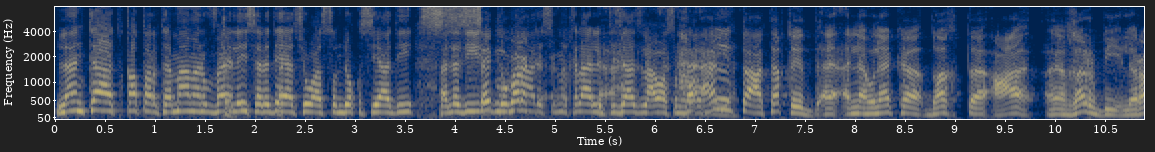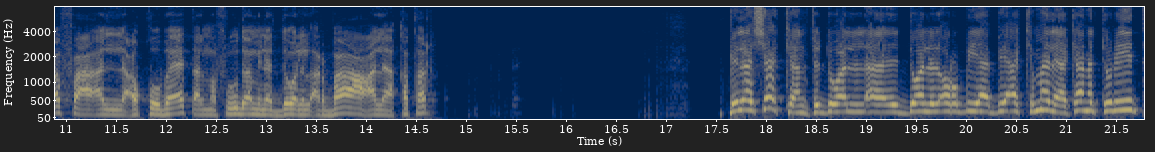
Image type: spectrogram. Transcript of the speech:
لانتهت قطر تماما فليس لديها سوى الصندوق السيادي الذي تمارس من خلال الابتزاز العواصم الأوروبية. هل تعتقد أن هناك ضغط غربي لرفع العقوبات المفروضة من الدول الأربعة على قطر؟ بلا شك كانت الدول الدول الأوروبية بأكملها كانت تريد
